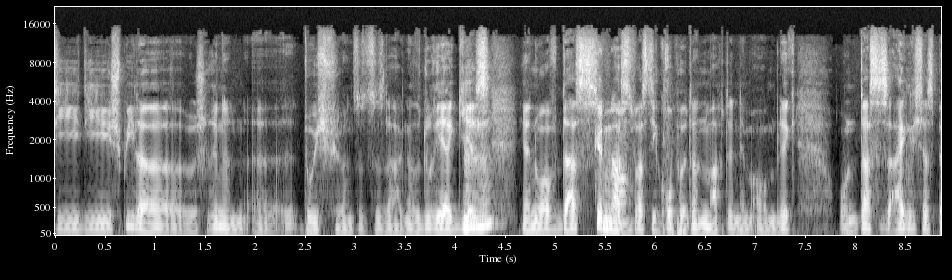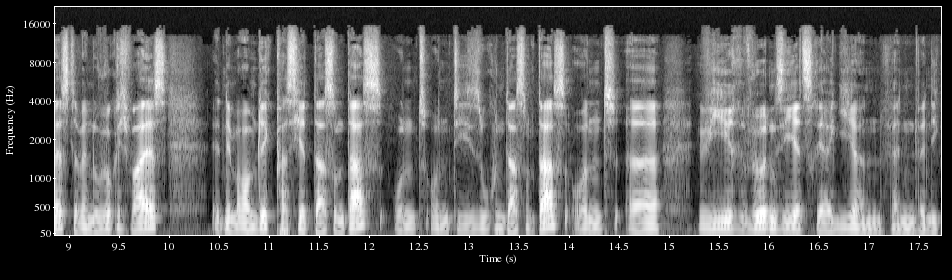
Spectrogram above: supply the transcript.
die die Spielerinnen äh, durchführen, sozusagen. Also du reagierst Mhm. ja nur auf das, Genau. was, was die Gruppe dann macht in dem Augenblick. Und das ist eigentlich das Beste, wenn du wirklich weißt, in dem Augenblick passiert das und das und, und die suchen das und das und äh, wie würden sie jetzt reagieren, wenn, wenn, die,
